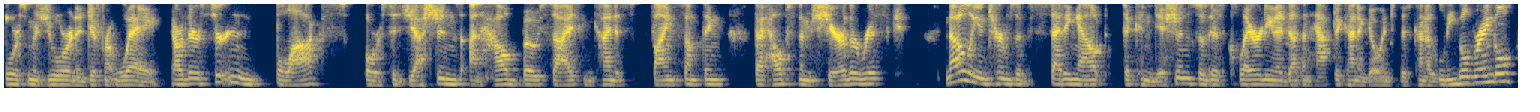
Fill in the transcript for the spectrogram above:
force majeure in a different way. Are there certain blocks or suggestions on how both sides can kind of find something that helps them share the risk not only in terms of setting out the conditions so there's clarity and it doesn't have to kind of go into this kind of legal wrangle,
